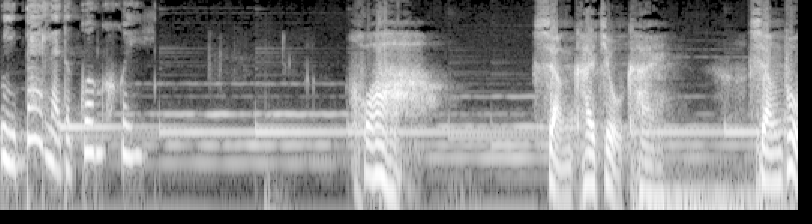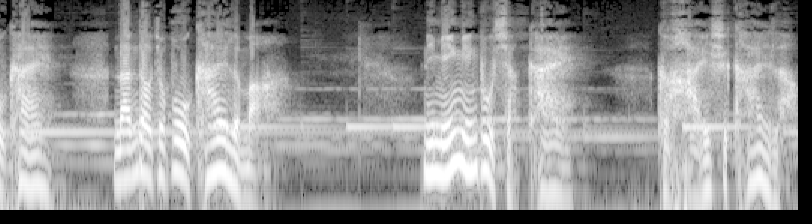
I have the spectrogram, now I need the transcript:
你带来的光辉。花想开就开，想不开，难道就不开了吗？你明明不想开，可还是开了，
